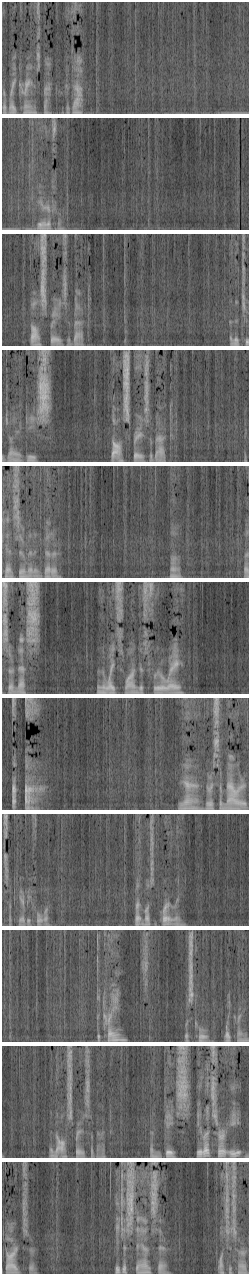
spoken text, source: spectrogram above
The white crane is back. Look at that. Beautiful. The ospreys are back. And the two giant geese. The ospreys are back. I can't zoom in any better. Huh. That's their nest. And the white swan just flew away. yeah, there were some mallards up here before. But most importantly, the crane was cool. White crane. And the ospreys are back. And geese. He lets her eat and guards her. He just stands there, watches her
